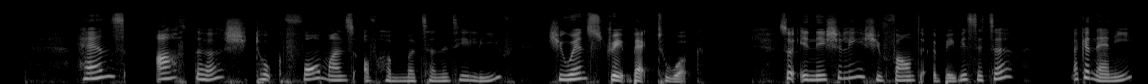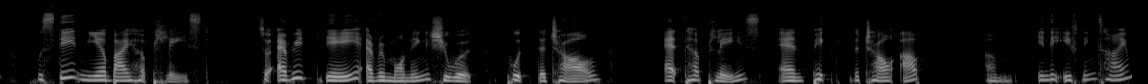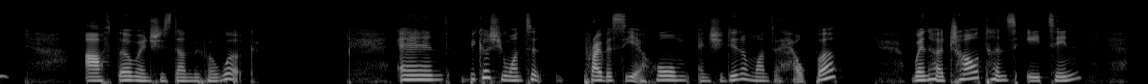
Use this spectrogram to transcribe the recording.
Hence, after she took four months of her maternity leave, she went straight back to work. So initially, she found a babysitter, like a nanny, who stayed nearby her place. So every day, every morning, she would put the child at her place and pick the child up um, in the evening time after when she's done with her work. And because she wanted privacy at home and she didn't want a helper, when her child turns 18,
